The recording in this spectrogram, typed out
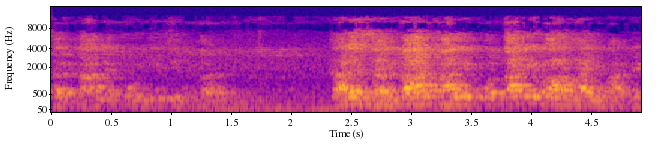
સરકારને કોઈની ચિંતા નથી. ત્યારે સરકાર ખાલી પોતાની વાહવાહી માટે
